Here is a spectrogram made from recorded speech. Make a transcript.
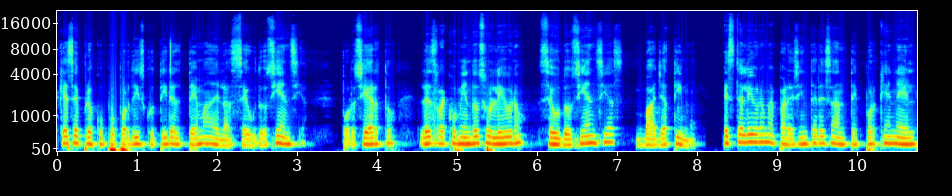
que se preocupó por discutir el tema de la pseudociencia. Por cierto, les recomiendo su libro Pseudociencias, vaya timo. Este libro me parece interesante porque en él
